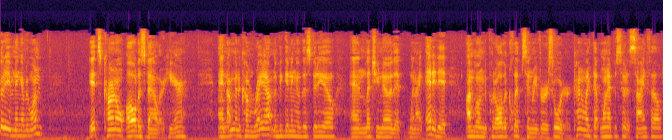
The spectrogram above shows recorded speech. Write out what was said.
Good evening, everyone. It's Colonel Aldus Valor here, and I'm going to come right out in the beginning of this video and let you know that when I edit it, I'm going to put all the clips in reverse order, kind of like that one episode of Seinfeld.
